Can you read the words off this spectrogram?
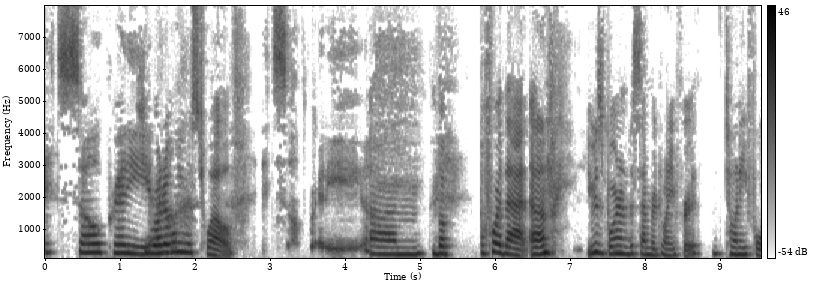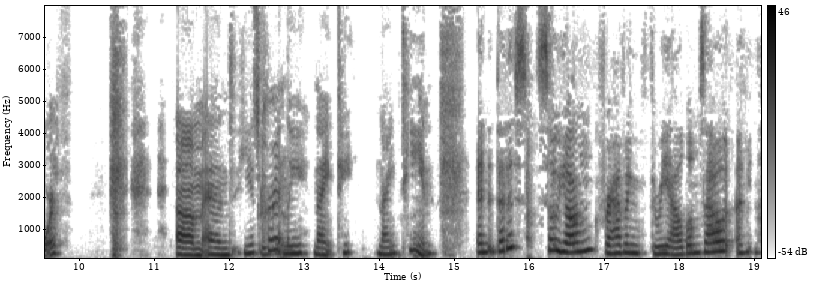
It's so pretty. He wrote it when he was twelve. It's so pretty. Um, but before that, um, he was born on December twenty first, twenty fourth. um, and he is currently 19, 19. And that is so young for having three albums out. I mean,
